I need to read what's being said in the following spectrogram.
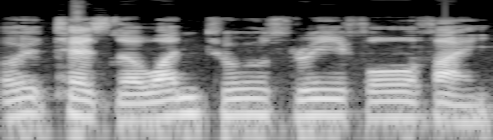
oh test the one two three four five.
